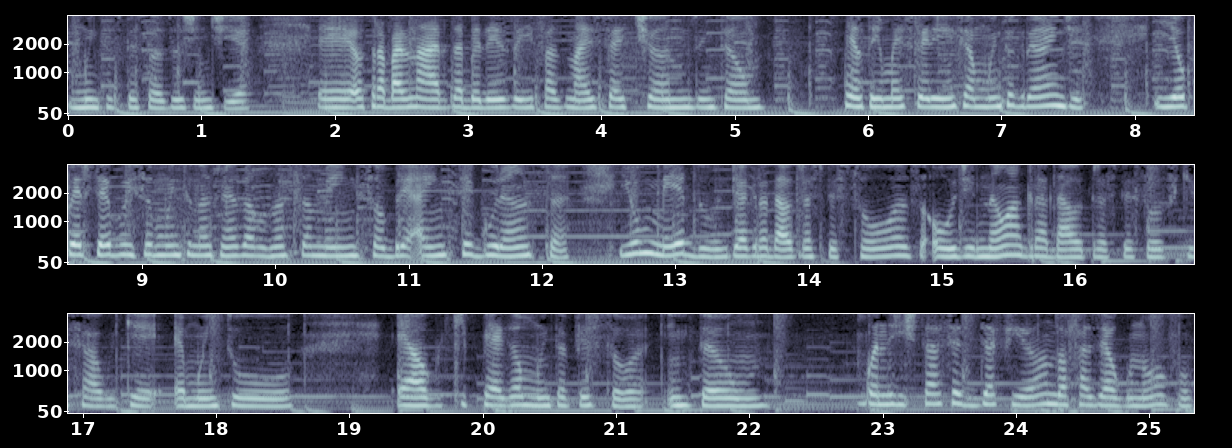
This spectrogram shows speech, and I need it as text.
muitas pessoas hoje em dia. É, eu trabalho na área da beleza e faz mais de sete anos, então eu tenho uma experiência muito grande e eu percebo isso muito nas minhas alunas também sobre a insegurança e o medo de agradar outras pessoas ou de não agradar outras pessoas, que isso é algo que é muito é algo que pega muito a pessoa. Então, quando a gente está se desafiando a fazer algo novo,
